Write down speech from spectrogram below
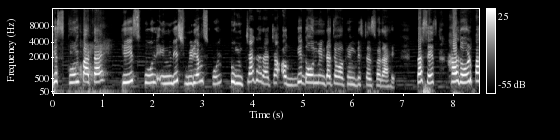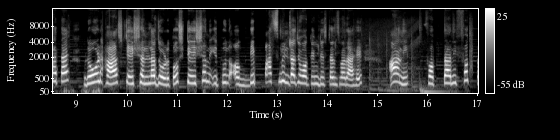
ही स्कूल पाहताय? ही स्कूल इंग्लिश मीडियम स्कूल तुमच्या घराच्या अगदी दोन मिनिटाच्या वॉकिंग डिस्टन्सवर आहे. तसेच हा रोड पाहताय? रोड हा स्टेशनला जोडतो. स्टेशन इथून अगदी पाच मिनिटाच्या वॉकिंग डिस्टन्सवर आहे. आणि फक्त आणि फक्त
